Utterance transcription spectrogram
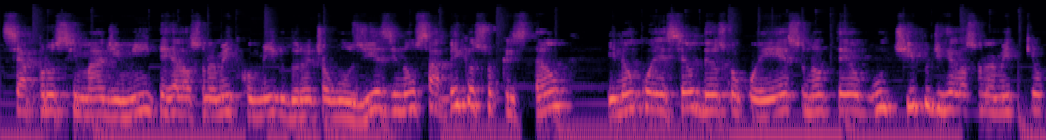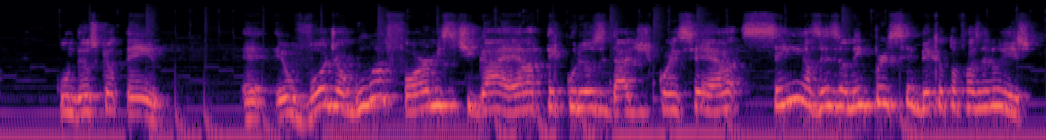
se aproximar de mim, ter relacionamento comigo durante alguns dias e não saber que eu sou cristão e não conhecer o Deus que eu conheço, não ter algum tipo de relacionamento que eu, com Deus que eu tenho. É, eu vou de alguma forma instigar ela a ter curiosidade de conhecer ela, sem às vezes eu nem perceber que eu estou fazendo isso.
